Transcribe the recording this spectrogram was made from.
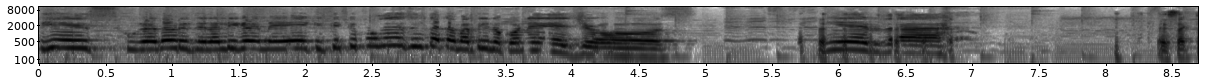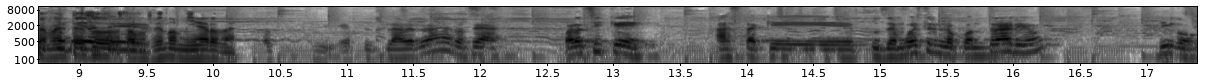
10 jugadores de la Liga MX. ¿Y qué podés hacer Tata Martino con ellos? Mierda. Exactamente eso, estamos haciendo mierda. Pues, la verdad, o sea, ahora sí que hasta que pues demuestren lo contrario, digo,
